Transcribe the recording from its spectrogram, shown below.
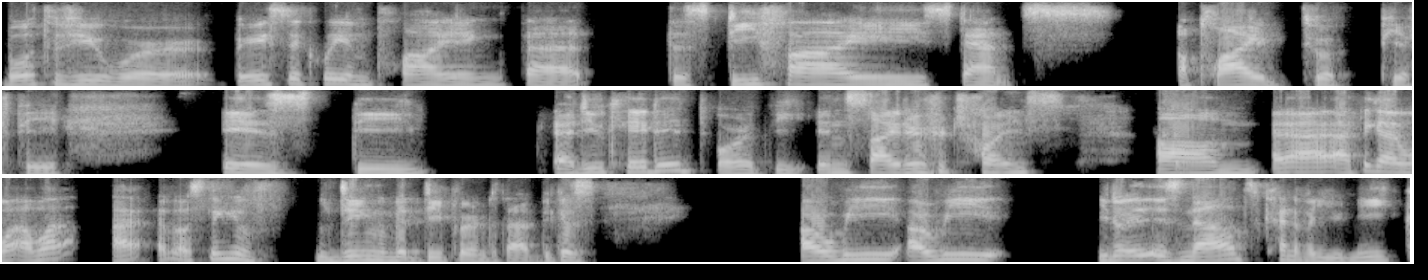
both of you were basically implying that this DeFi stance applied to a PFP is the educated or the insider choice. Um, and I, I think I, I, I was thinking of digging a bit deeper into that because are we are we you know is now it's kind of a unique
